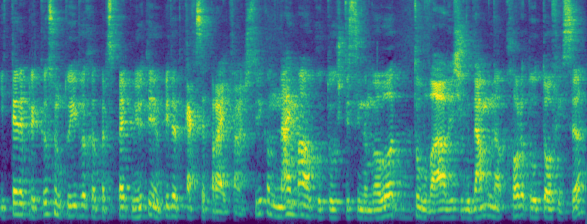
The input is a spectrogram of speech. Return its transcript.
и те непрекъснато идваха през 5 минути и ме питат как се прави това нещо. Викам най-малкото ще си намаля това, да ще го дам на хората от офиса,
